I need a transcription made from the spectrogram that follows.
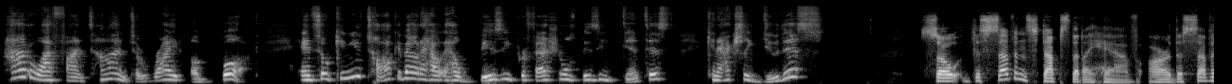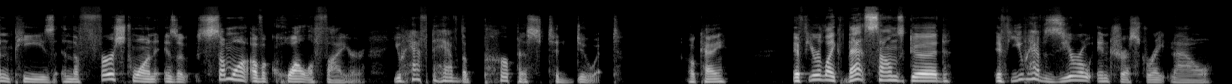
How do I find time to write a book? And so, can you talk about how how busy professionals, busy dentists can actually do this? So the seven steps that I have are the seven P's, and the first one is a somewhat of a qualifier. You have to have the purpose to do it. Okay. If you're like, that sounds good, if you have zero interest right now,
